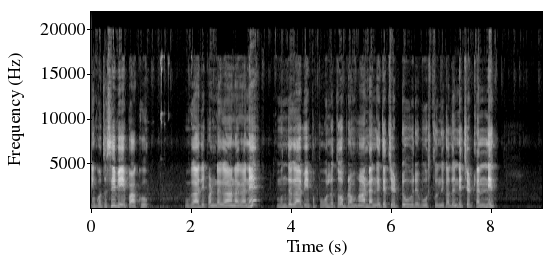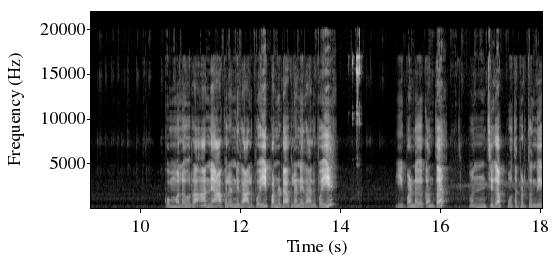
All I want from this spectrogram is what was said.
ఇంకొచ్చేసి వేపాకు. ఉగాది పండగ అనగానే ముందుగా వేప పువ్వులతో బ్రహ్మాండంగా అయితే చెట్టు పూస్తుంది కదండి. చెట్లన్నీ కొమ్మలు రా అన్ని ఆకులన్నీ రాలిపోయి పండుటాకులన్నీ రాలిపోయి ఈ పండగకంతా మంచిగా పూత పెడుతుంది.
